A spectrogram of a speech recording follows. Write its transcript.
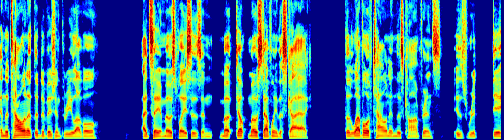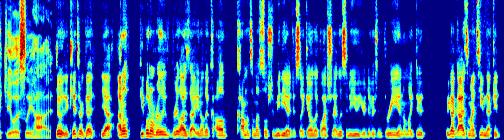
And the talent at the Division three level, I'd say in most places, and mo- most definitely the SCIAC, the level of talent in this conference is ridiculously high. Dude, the kids are good. Yeah, I don't. People don't really realize that. You know, the I'll comments on my social media just like, "Yo, like, why should I listen to you? You're Division three, and I'm like, dude, we got guys on my team that could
